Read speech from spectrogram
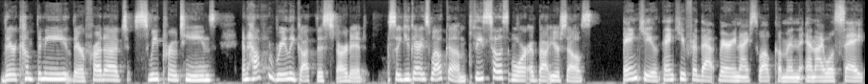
their company, their product, Sweet Proteins, and how they really got this started. So, you guys, welcome. Please tell us more about yourselves. Thank you. Thank you for that very nice welcome. And, and I will say,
